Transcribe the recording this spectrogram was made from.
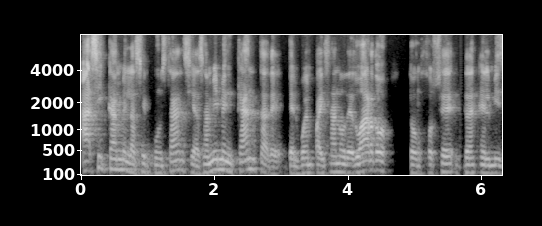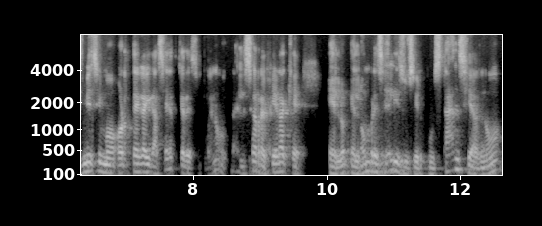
Así cambian las circunstancias. A mí me encanta del buen paisano de Eduardo don José, el mismísimo Ortega y Gasset, que decía, bueno, él se refiere a que el, hombre es él y sus circunstancias, ¿no?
